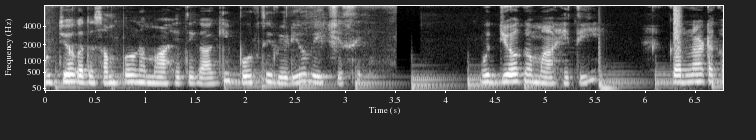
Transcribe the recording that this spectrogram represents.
ಉದ್ಯೋಗದ ಸಂಪೂರ್ಣ ಮಾಹಿತಿಗಾಗಿ ಪೂರ್ತಿ ವಿಡಿಯೋ ವೀಕ್ಷಿಸಿ. ಉದ್ಯೋಗ ಮಾಹಿತಿ, ಕರ್ನಾಟಕ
